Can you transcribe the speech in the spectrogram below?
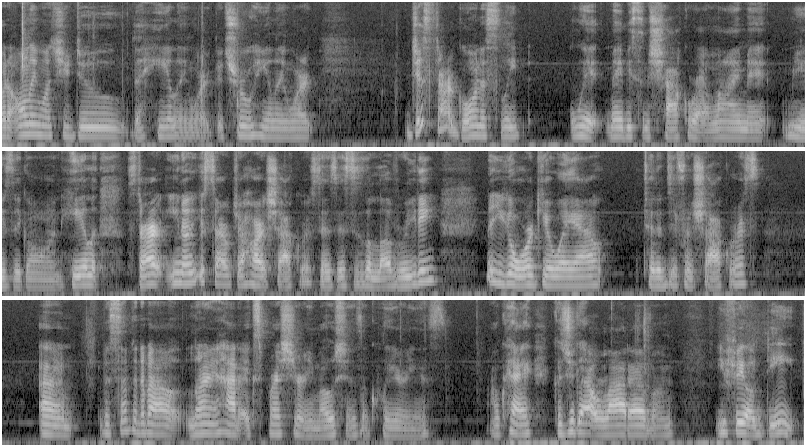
but only once you do the healing work, the true healing work, just start going to sleep with maybe some chakra alignment music on. Heal it. Start, you know, you can start with your heart chakra since this is a love reading. Then you can work your way out to the different chakras. Um, but something about learning how to express your emotions, Aquarius. Okay? Because you got a lot of them. You feel deep.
